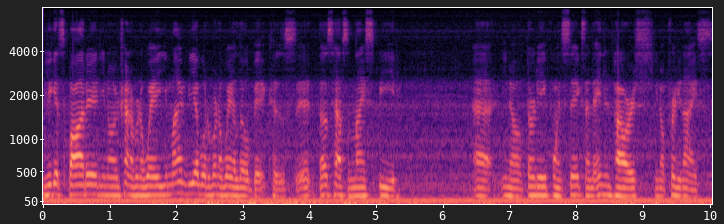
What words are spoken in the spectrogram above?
you get spotted you know you're trying to run away you might be able to run away a little bit because it does have some nice speed at you know 38.6 and the engine power is you know pretty nice.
